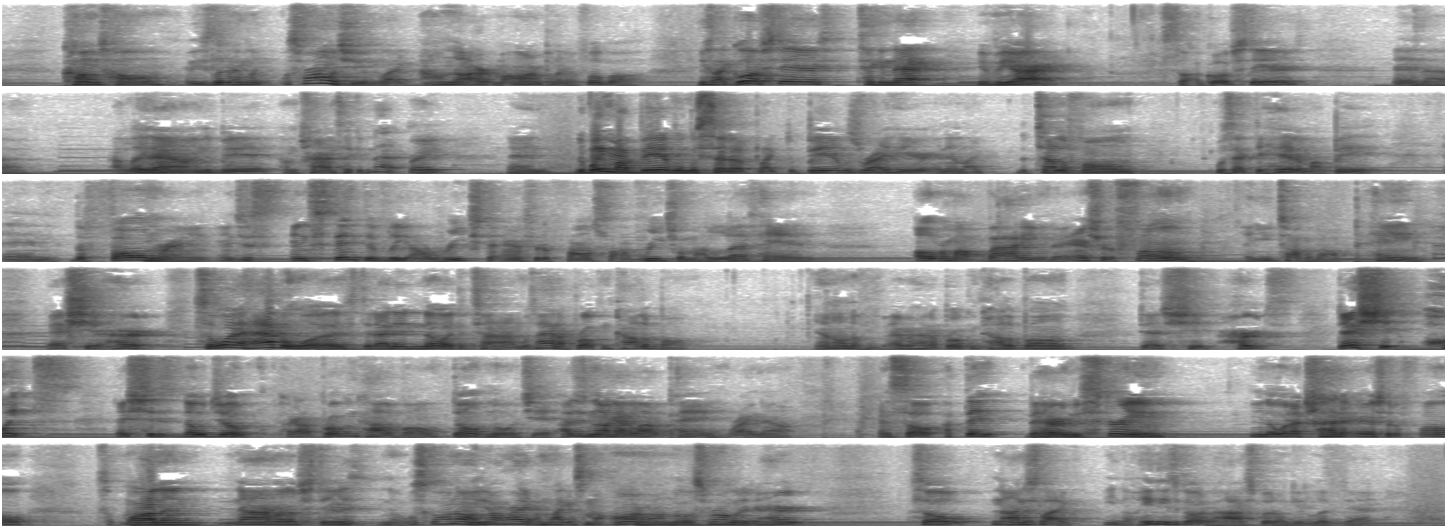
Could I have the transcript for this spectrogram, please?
comes home and he's looking at me like, what's wrong with you? I'm like, I don't know, I hurt my arm playing football. He's like, go upstairs, take a nap, you'll be all right. So I go upstairs and uh, I lay down in the bed. I'm trying to take a nap, right? And the way my bedroom was set up, like the bed was right here, and then like the telephone was at the head of my bed. And the phone rang, and just instinctively, I reached to answer the phone. So I reached with my left hand over my body and to answer the phone. And you talk about pain. That shit hurt. So what happened was that I didn't know at the time was I had a broken collarbone. I don't know if you've ever had a broken collarbone that shit hurts. That shit hurts. That shit is no joke. I got a broken collarbone. Don't know it yet. I just know I got a lot of pain right now. And so I think they heard me scream, you know, when I try to answer the phone. So Marlon, I run upstairs, you know, what's going on? You all right? I'm like, it's my arm. I don't know what's wrong with it. It hurt. So Nan is like, you know, he needs to go to the hospital and get looked at.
